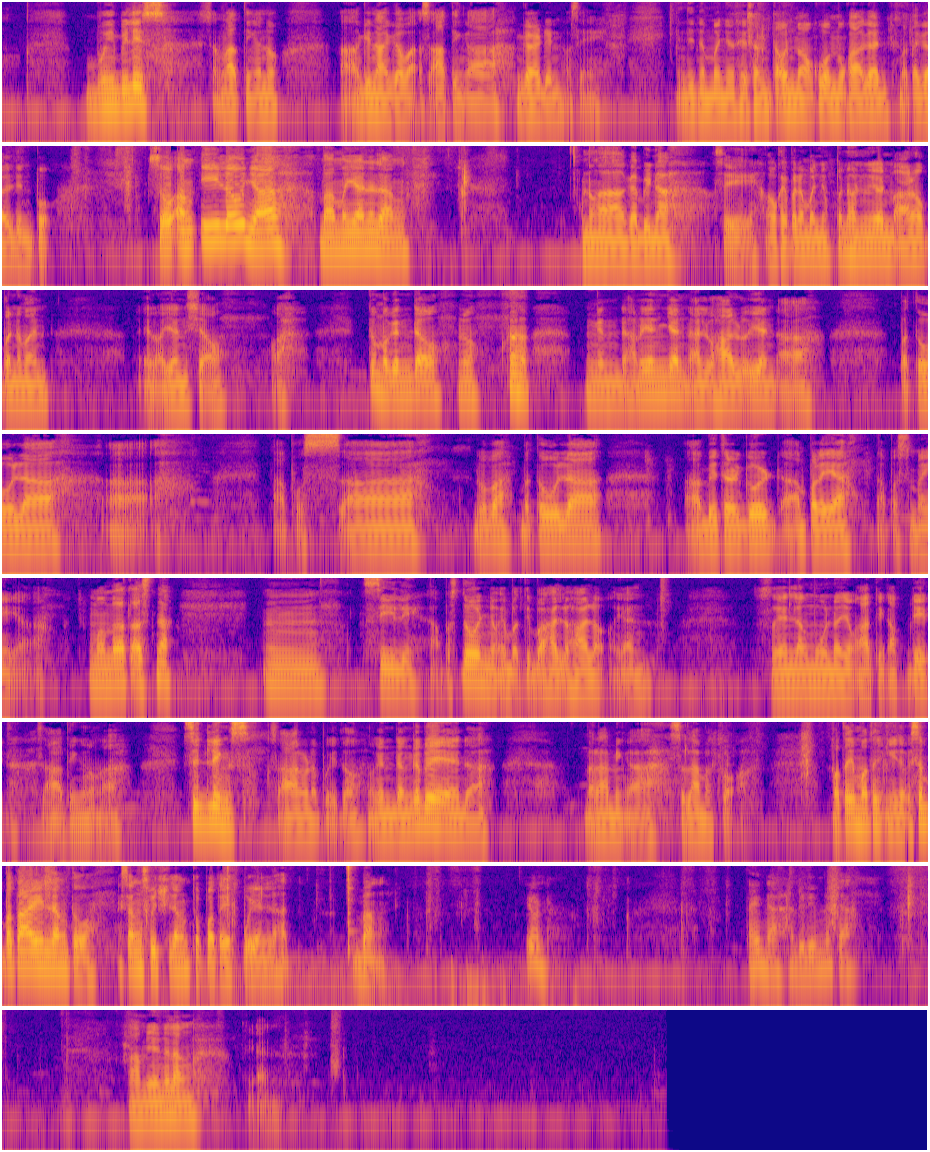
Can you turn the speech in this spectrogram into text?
bumibilis sa ating ano ah, ginagawa sa ating ah, garden kasi hindi naman yun sa isang taon makukuha mo kagad matagal din po. So ang ilaw niya mamaya na lang mga gabi na. Kasi okay pa naman yung panahon ngayon maaraw pa naman. Pero ayan siya oh. Ah ito maganda oh no? Ang ganda. Ano yan yan? Halo halo yan. Ah patula ah tapos ah ano ba patula ah, bitter gourd ah, ampalaya tapos may yung mga matataas na mm, sili tapos doon yung iba't iba halo halo ayan So yan lang muna yung ating update sa ating mga seedlings sa araw na po ito. Magandang gabi and ah, maraming ah, salamat po. Patay mo yung ilaw. Isang patayin lang to. Isang switch lang to. Patay po yan lahat. Bang. Yun. Tayo na. Dilim na siya. Um, yan na lang. Yan.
